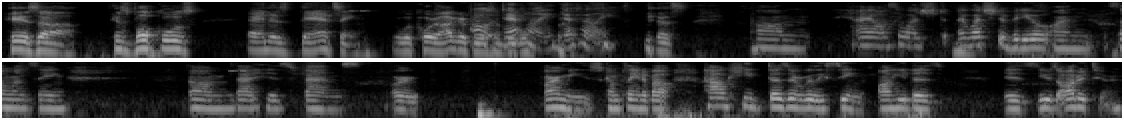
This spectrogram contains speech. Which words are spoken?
his uh, his vocals and his dancing with choreography. Oh, definitely, definitely. yes. Um, I also watched. I watched a video on someone saying um, that his fans or armies complain about how he doesn't really sing. All he does is use autotune.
